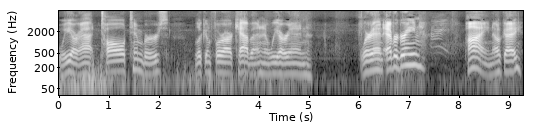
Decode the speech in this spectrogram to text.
We are at Tall Timbers looking for our cabin and we are in we're in Evergreen Pine, Pine okay.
